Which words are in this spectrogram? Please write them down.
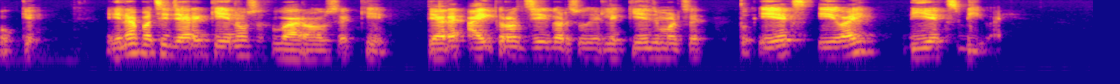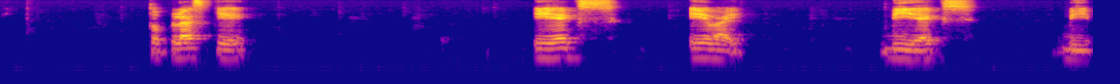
ઓકે. એના પછી જ્યારે કે નો વારો આવશે કે ત્યારે આઈ ક્રોસ જે કરશું, એટલે કે જ મળશે. તો X A Y B X B તો plus K X A Y B X B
